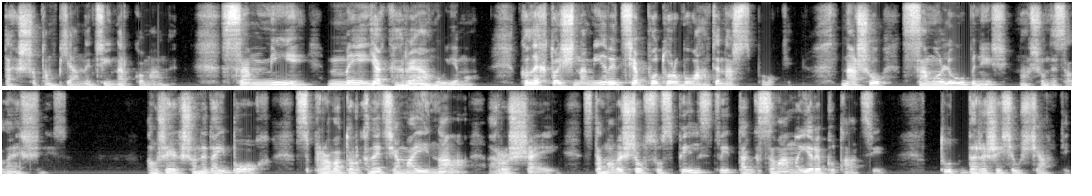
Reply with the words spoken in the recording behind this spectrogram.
Так що там п'яниці й наркомани? Самі ми як реагуємо, коли хтось наміриться потурбувати наш спокій, нашу самолюбність, нашу незалежність. А вже якщо, не дай Бог, справа торкнеться майна, грошей, становища в суспільстві, так званої репутації, тут бережися ущаки.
